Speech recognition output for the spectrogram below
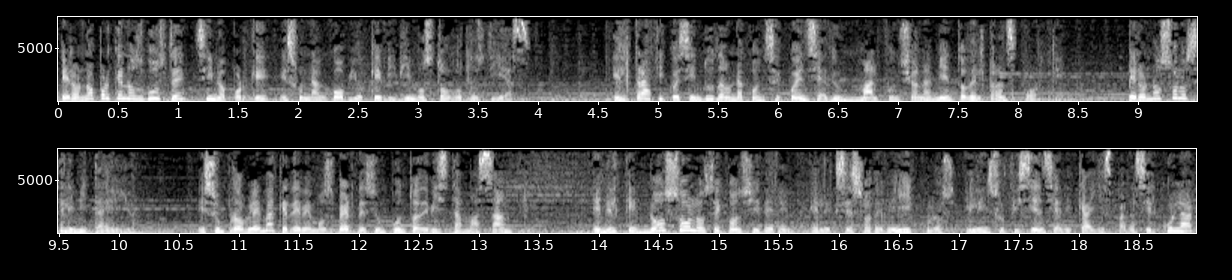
pero no porque nos guste, sino porque es un agobio que vivimos todos los días. El tráfico es sin duda una consecuencia de un mal funcionamiento del transporte, pero no solo se limita a ello. Es un problema que debemos ver desde un punto de vista más amplio, en el que no solo se consideren el exceso de vehículos y la insuficiencia de calles para circular,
